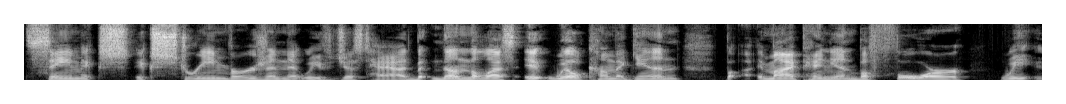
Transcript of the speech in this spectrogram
same ex- extreme version that we've just had, but nonetheless, it will come again. But in my opinion, before we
